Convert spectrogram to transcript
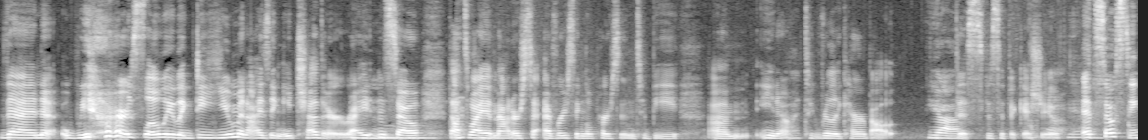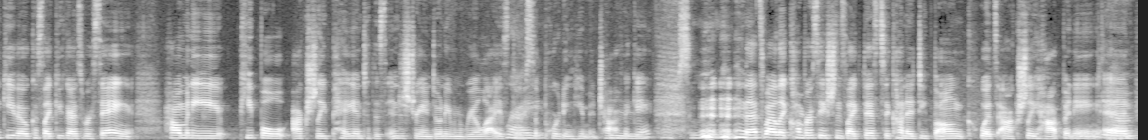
then we are slowly like dehumanizing each other right and so that's why it matters to every single person to be um, you know to really care about Yeah. this specific issue It's so sneaky though, because like you guys were saying, how many people actually pay into this industry and don't even realize they're supporting human trafficking. Absolutely. That's why like conversations like this to kind of debunk what's actually happening and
